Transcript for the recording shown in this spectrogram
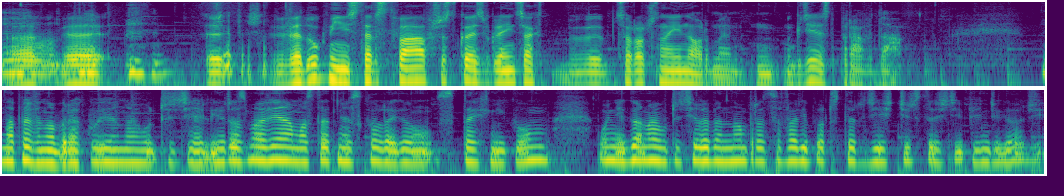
E, No, e, nie, e. Według ministerstwa wszystko jest w granicach corocznej normy. M, Gdzie jest prawda? Na pewno brakuje nauczycieli. Rozmawiałam ostatnio z kolegą z technikum. U niego nauczyciele będą pracowali po 40-45 godzin,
